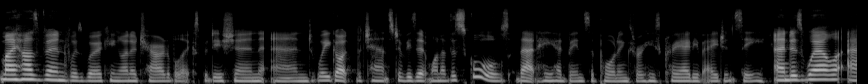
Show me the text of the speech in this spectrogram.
My husband was working on a charitable expedition, and we got the chance to visit one of the schools that he had been supporting through his creative agency, and as well as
